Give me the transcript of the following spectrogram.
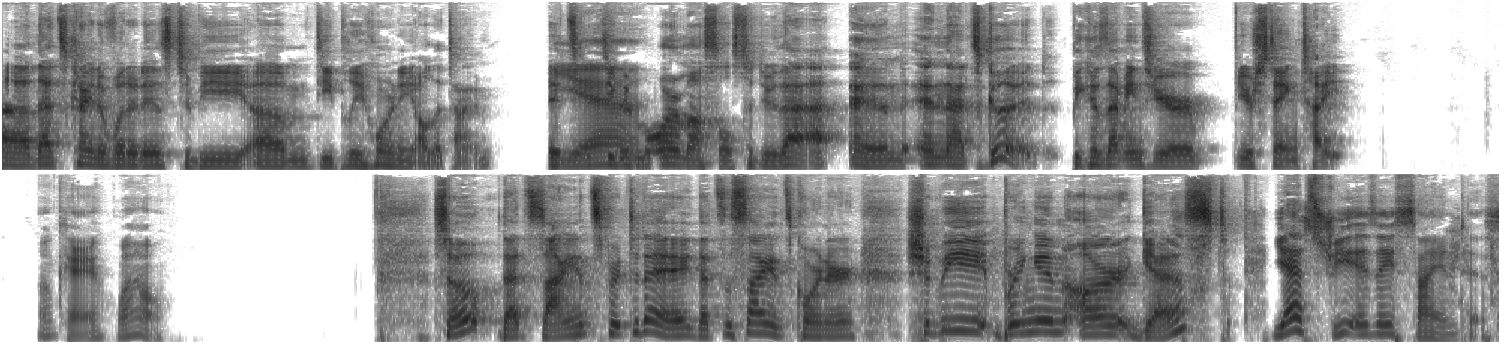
Uh, that's kind of what it is to be um, deeply horny all the time. It's, yeah. it's even more muscles to do that, and and that's good because that means you're you're staying tight. Okay. Wow. So that's science for today. That's the science corner. Should we bring in our guest? Yes, she is a scientist.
